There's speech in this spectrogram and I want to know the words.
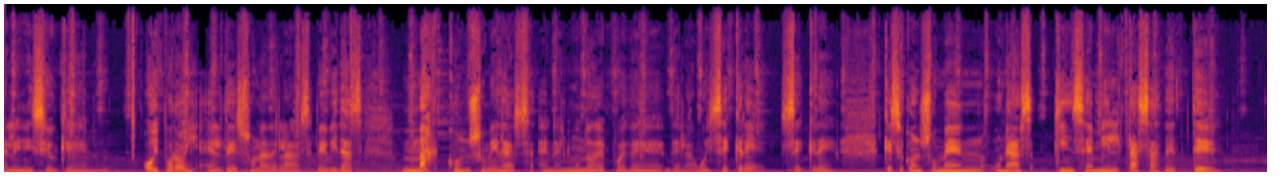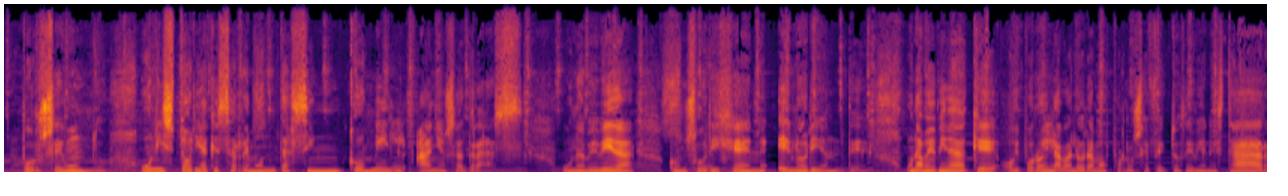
al inicio que mm, hoy por hoy el té es una de las bebidas más consumidas en el mundo después de- del agua. Y se cree, se cree, que se consumen unas 15.000 tazas de té por segundo. Una historia que se remonta 5.000 años atrás. Una bebida con su origen en Oriente. Una bebida que hoy por hoy la valoramos por los efectos de bienestar,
